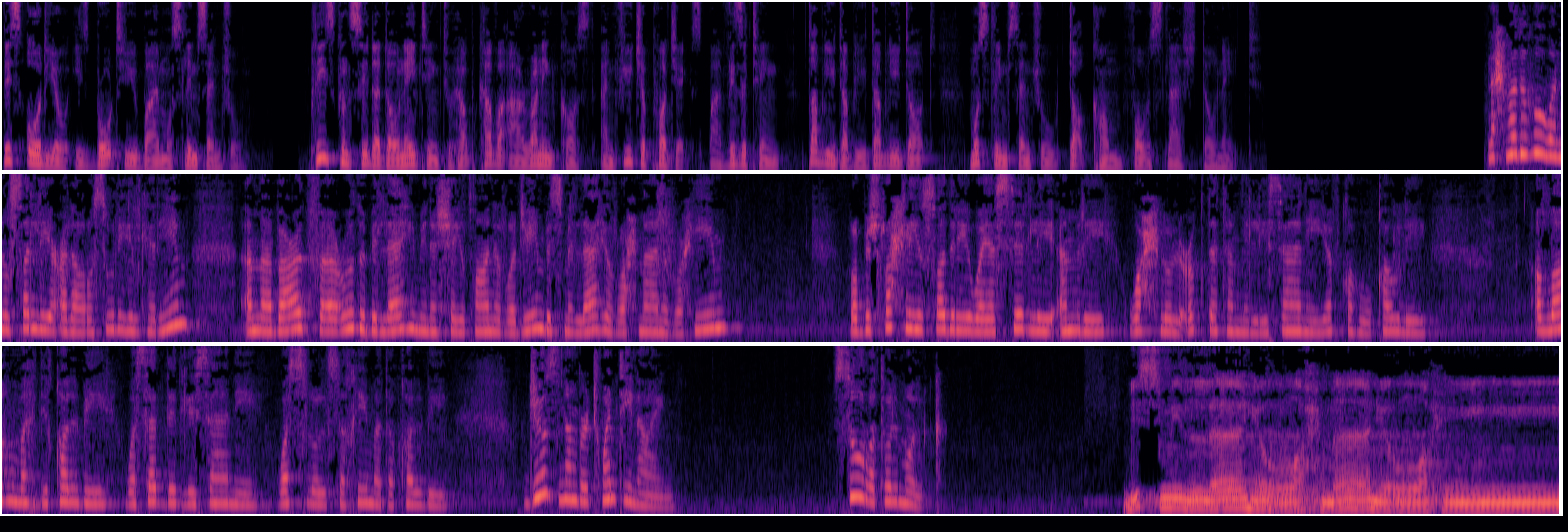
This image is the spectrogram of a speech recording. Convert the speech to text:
This audio is brought to you by Muslim Central. Please consider donating to help cover our running costs and future projects by visiting www.muslimcentral.com forward slash donate. نحمده ونصلي على رسوله الكريم أما بعد فأعوذ بالله من الشيطان الرجيم بسم الله الرحمن الرحيم رب اشرح لي صدري ويسر لي أمري واحلل عقدة من لساني يفقه قولي. اللهم اهد قلبي وسدد لساني واسلل سخيمة قلبي. Juz number 29 سورة الملك. بسم الله الرحمن الرحيم.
